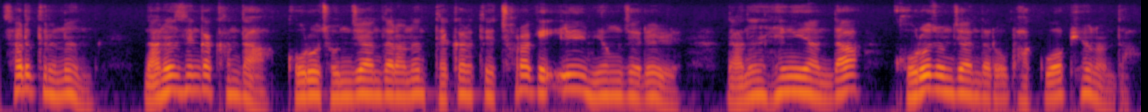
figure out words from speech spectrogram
사르트르는 나는 생각한다, 고로 존재한다라는 데카르트의 철학의 일명제를 나는 행위한다, 고로 존재한다로 바꾸어 표현한다.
